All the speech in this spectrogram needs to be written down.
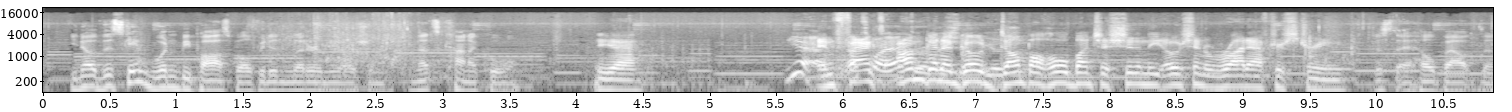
You know, this game wouldn't be possible if we didn't litter in the ocean, and that's kind of cool. Yeah. Yeah. In fact, I I'm gonna go dump a whole bunch of shit in the ocean right after stream. Just to help out the,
